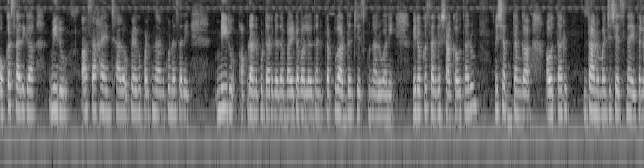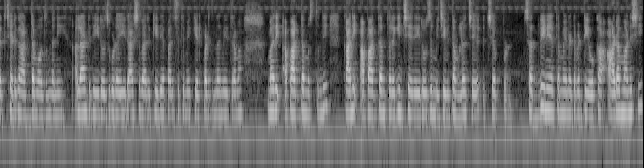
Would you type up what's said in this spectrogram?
ఒక్కసారిగా మీరు ఆ సహాయం చాలా ఉపయోగపడుతుంది అనుకున్నా సరే మీరు అప్పుడు అనుకుంటారు కదా బయట వాళ్ళు దాన్ని తప్పుగా అర్థం చేసుకున్నారు అని. మీరు ఒక్కసారిగా షాక్ అవుతారు నిశ్శబ్దంగా అవుతారు. తాను మంచి చేసిన ఇతరులకు చెడుగా అర్థమవుతుందని అలాంటిది ఈరోజు కూడా ఈ రాశి వారికి ఇదే పరిస్థితి మీకు ఏర్పడుతుందని మిత్రమా? మరి అపార్థం వస్తుంది. కానీ అపార్థం తొలగించేది ఈరోజు మీ జీవితంలో చే చెప్పు సద్వినియతమైనటువంటి ఒక ఆడ మనిషి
